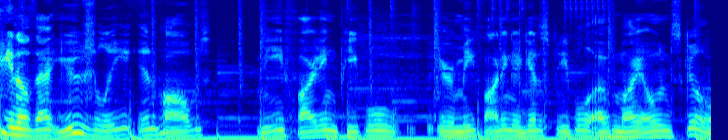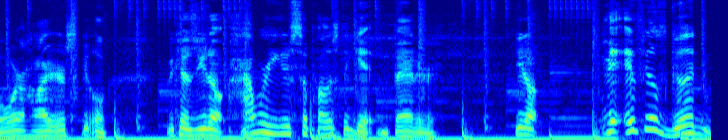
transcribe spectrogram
you know, that usually involves me fighting people or me fighting against people of my own skill or higher skill. Because, you know, how are you supposed to get better? You know, it, it feels good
